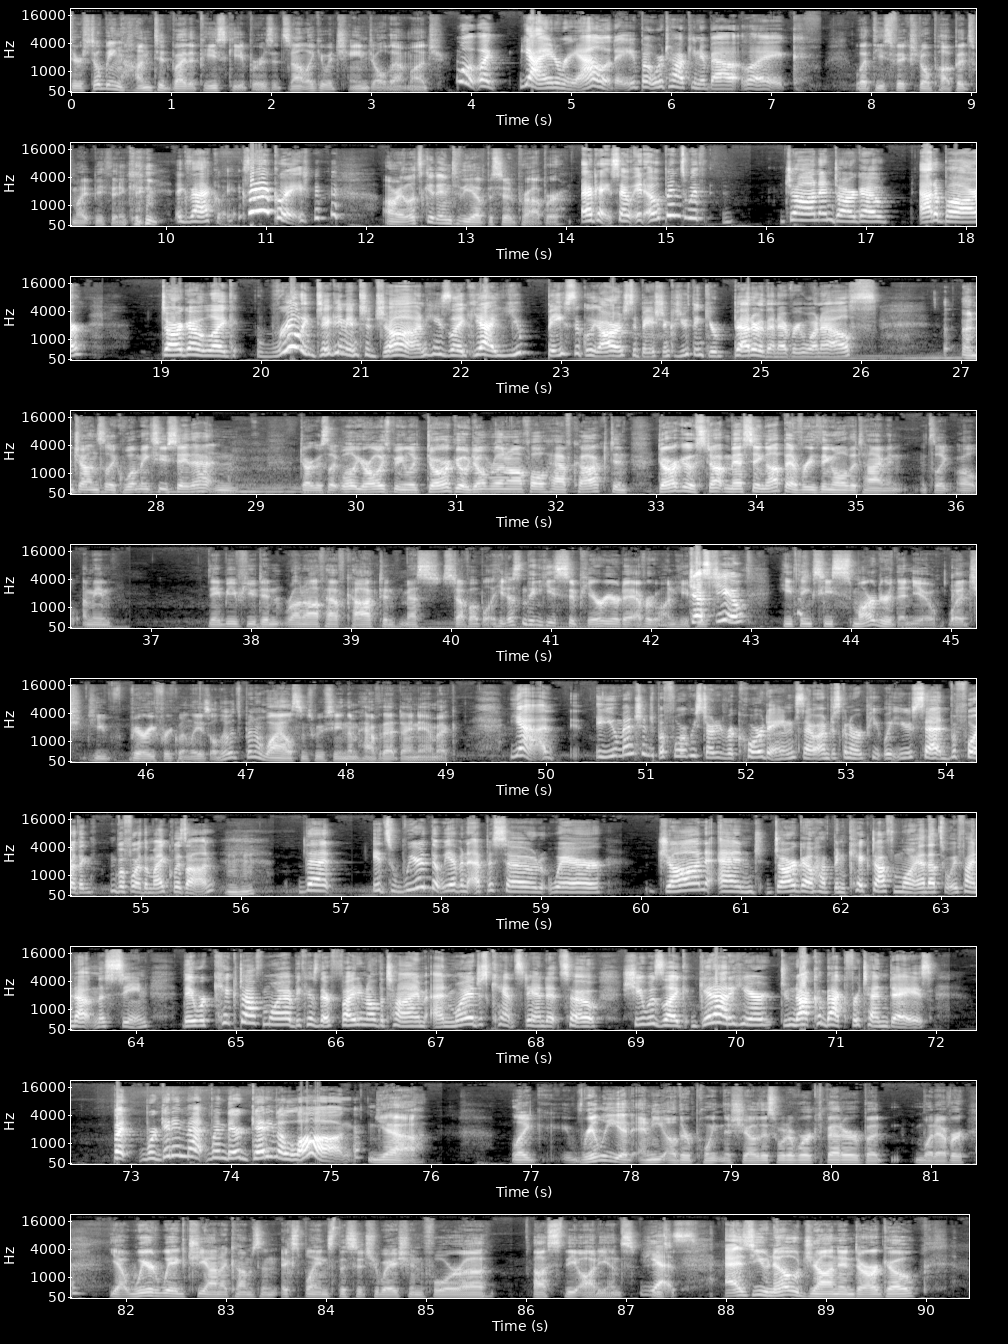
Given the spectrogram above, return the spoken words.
they're still being hunted by the peacekeepers. It's not like it would change all that much. Well, like yeah, in reality, but we're talking about like What these fictional puppets might be thinking. exactly, exactly. all right, let's get into the episode proper. Okay, so it opens with John and Dargo at a bar. Dargo, like, really digging into John. He's like, Yeah, you basically are a Sebacean because you think you're better than everyone else. And John's like, "What makes you say that?" And Dargo's like, "Well, you're always being like, Dargo, don't run off all half cocked, and Dargo, stop messing up everything all the time." And it's like, well, I mean, maybe if you didn't run off half cocked and mess stuff up, he doesn't think he's superior to everyone. He Just thinks, you. He thinks he's smarter than you, which he very frequently is. Although it's been a while since we've seen them have that dynamic. Yeah, you mentioned before we started recording, so I'm just going to repeat what you said before the before the mic was on. Mhm. That it's weird that we have an episode where John and Dargo have been kicked off Moya. That's what we find out in this scene. They were kicked off Moya because they're fighting all the time, and Moya just can't stand it. So she was like, "Get out of here! Do not come back for ten days." But we're getting that when they're getting along. Yeah. Like, really, at any other point in the show, this would have worked better, but whatever. Yeah, Weird Wig Chiana comes and explains the situation for uh, us, the audience. She's- Yes. As you know, John and Dargo,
